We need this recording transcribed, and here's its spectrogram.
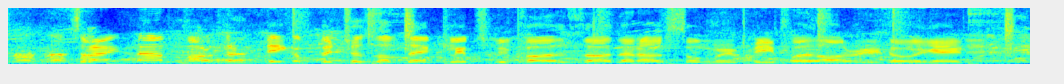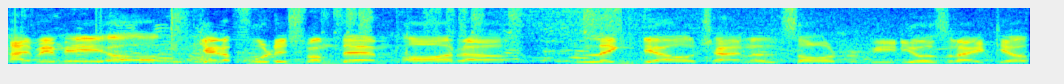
So right now I'm not going to take up pictures of the eclipse because uh, there are so many people already doing it. I maybe uh, get a footage from them or uh, link their channels or videos right here.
